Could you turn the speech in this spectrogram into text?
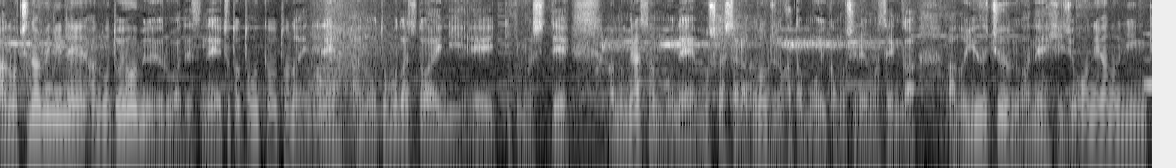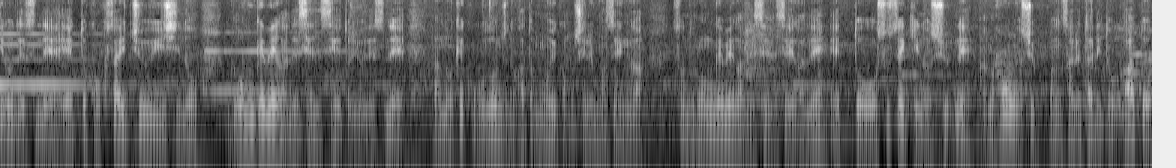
あのちなみにねあの土曜日の夜はですねちょっと東京都内にねあの友達と会いに、えー、行ってきましてあの皆さんもねもしかしたらご存知の方も多いかもしれませんがあの YouTube がね非常にあの人気のですねえっと国際中医師のロン毛メガネ先生というですねあの結構存知の方も多いかもしれませんがそのロン毛メガネ先生がね、えっと、書籍のしゅ、ね、あの本を出版されたりとかあと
